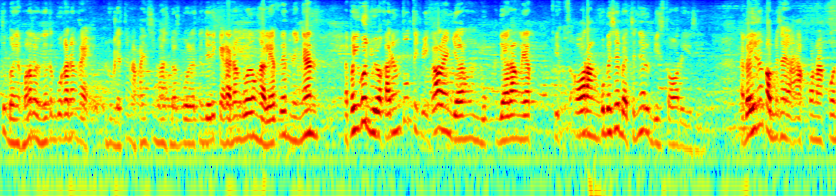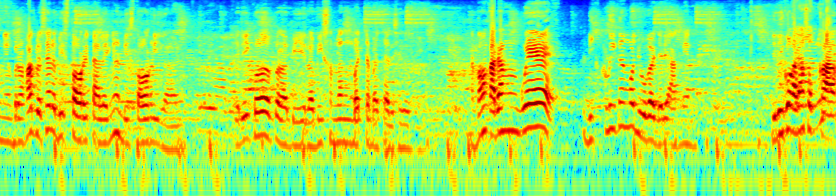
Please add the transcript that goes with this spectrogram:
tuh banyak banget ternyata gue kadang kayak aduh liatnya ngapain sih mas banget gue liatnya. Jadi kayak kadang gue nggak liat deh mendingan. Tapi gue juga kadang tuh tipikal yang jarang jarang liat feed orang. Gue biasanya bacanya lebih story sih apalagi kan kalau misalnya akun-akun yang bermanfaat biasanya lebih storytellingnya lebih story kan. Jadi gue lebih lebih seneng baca-baca di situ sih. Atau kadang gue di klik kan gue juga jadi admin. Jadi gue kadang suka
